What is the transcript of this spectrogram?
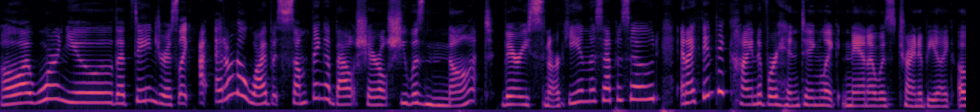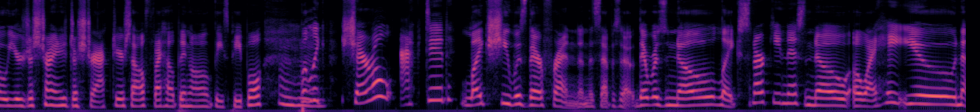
"Oh, I warn you, that's dangerous." Like, I, I don't know why, but something about Cheryl, she was not very snarky in this episode, and I think they kind of were hinting like Nana was trying to be like, "Oh, you're just trying to distract yourself by helping all of these people." But like Cheryl acted like she was their friend in this episode. There was no like snarkiness, no "Oh, I hate you," no,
